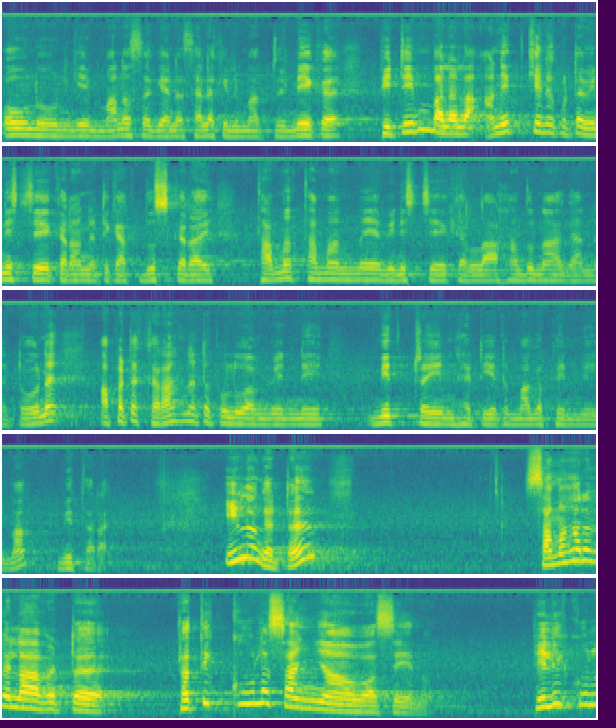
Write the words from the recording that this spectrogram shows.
ඔවුනෝන්ගේ මනස ගැන සැලකිලිමත් මේක පිටින් බලලා අනිත් කෙනෙකුට විනිශ්චය කරන්න ටිකක් දුෂ්කරයි. තම තමන්මය විනිශ්චය කරලා හඳුනා ගන්නට ඕන. අපට කරන්නට පුළුවන් වෙන්නේ මිත්‍රයින් හැටියට මඟ පෙන්වීමක් විතරයි. ඊළඟට සමහර වෙලාවට ප්‍රතිකූල සංඥාව වශයෙන් පිළිකුල්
